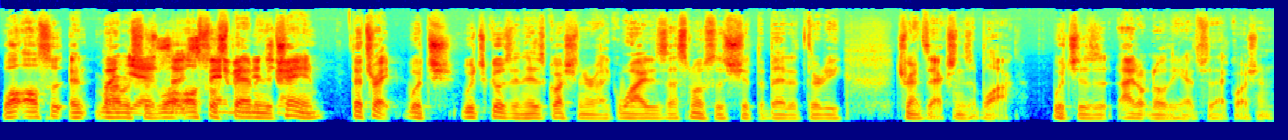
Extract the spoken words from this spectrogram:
While also, and Robert yeah, says, while so also spamming spamming the the chain. chain. That's right. Which which goes in his question, like why does osmosis shit the bed at thirty transactions a block? Which is I don't know the answer to that question.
